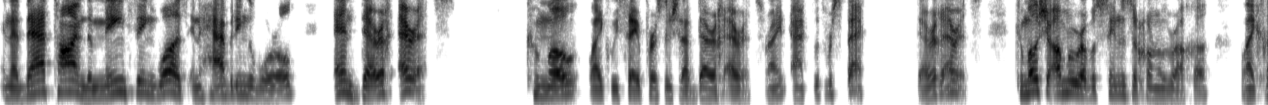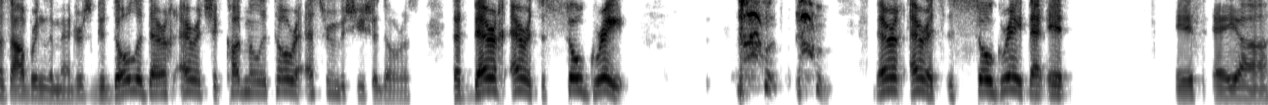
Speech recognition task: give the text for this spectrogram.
And at that time, the main thing was inhabiting the world and derech eretz. Kumo, like we say, a person should have derech eretz, right? Act with respect. Derech eretz. Kumo she'amru Rabbeinu zechron bracha. Like Chazal bring the measures, Gedola derech eretz shekadma Torah esrim v'shisha doros. That derech eretz is so great. derech eretz is so great that it it a uh,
